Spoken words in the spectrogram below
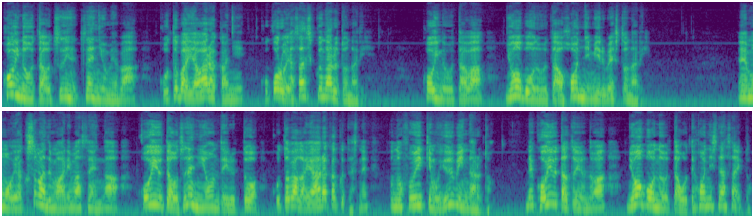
恋の歌を常に常に読めば、言葉柔らかに心優しくなるとなり、恋の歌は女房の歌を本に見るべしとなり、え、もう訳すまでもありませんが、こういう歌を常に読んでいると、言葉が柔らかくですね、その雰囲気も優美になると。で、こういう歌というのは、女房の歌をお手本にしなさいと。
